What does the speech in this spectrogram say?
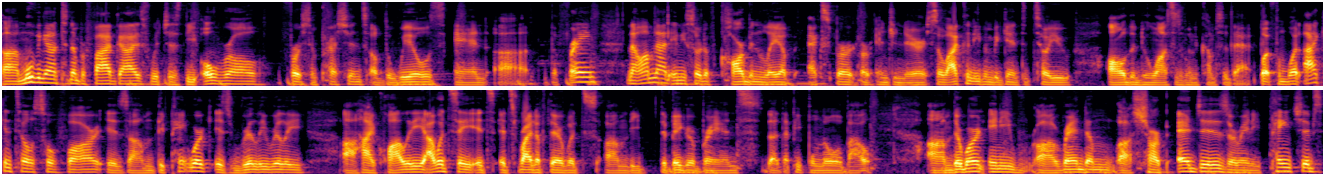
uh, moving on to number five, guys, which is the overall first impressions of the wheels and uh, the frame. Now, I'm not any sort of carbon layup expert or engineer, so I couldn't even begin to tell you all the nuances when it comes to that. But from what I can tell so far is um, the paintwork is really, really uh, high quality. I would say it's it's right up there with um, the, the bigger brands that, that people know about. Um, there weren't any uh, random uh, sharp edges or any paint chips,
